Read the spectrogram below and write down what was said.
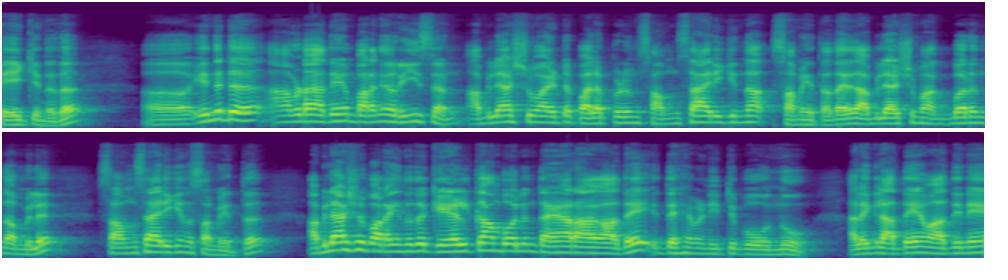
തേക്കുന്നത്. എന്നിട്ട് അവിടെ അദ്ദേഹം പറഞ്ഞ റീസൺ അഭിലാഷുമായിട്ട് പലപ്പോഴും സംസാരിക്കുന്ന സമയത്ത് അതായത് അഭിലാഷും അക്ബറും തമ്മിൽ സംസാരിക്കുന്ന സമയത്ത് അഭിലാഷ് പറയുന്നത് കേൾക്കാൻ പോലും തയ്യാറാകാതെ ഇദ്ദേഹം എണീറ്റ് പോകുന്നു. അല്ലെങ്കിൽ അദ്ദേഹം അതിനെ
